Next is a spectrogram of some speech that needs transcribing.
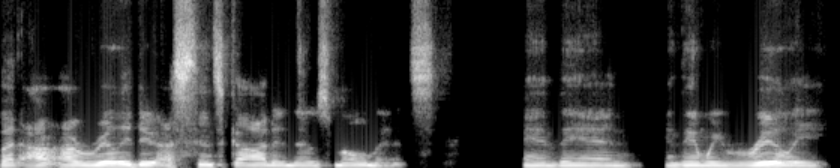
but I, I really do. I sense God in those moments. And then, and then we really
